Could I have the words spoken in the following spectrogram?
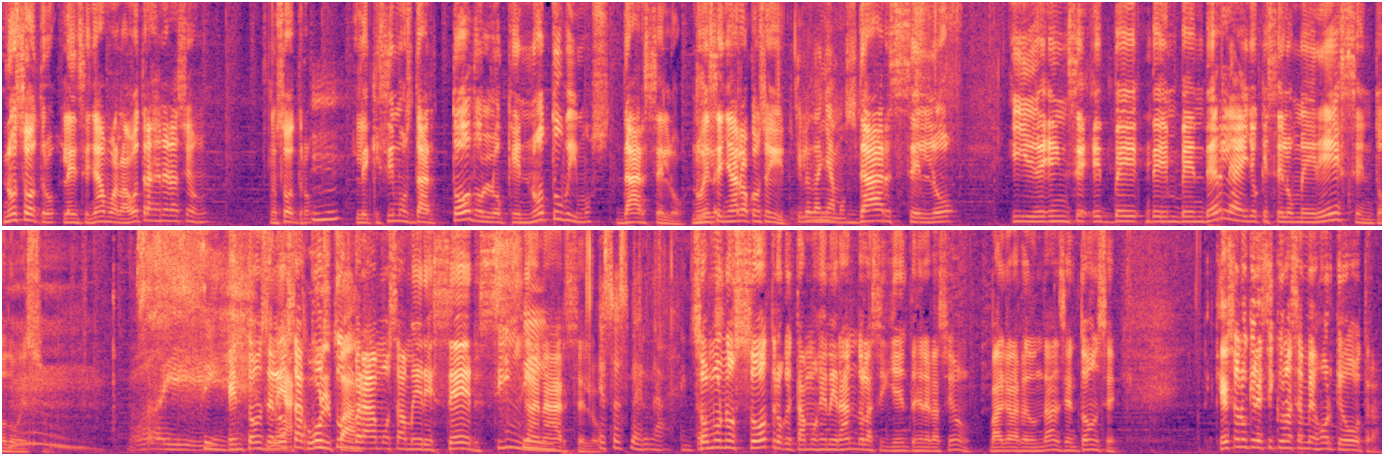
Nosotros le enseñamos a la otra generación, nosotros, le quisimos dar todo lo que no tuvimos, dárselo, no Y lo- enseñarlo a conseguir. Y lo dañamos. Dárselo y de, ense- de- de venderle a ellos que se lo merecen todo eso. Sí. Entonces los culpa. acostumbramos a merecer sin Sí, ganárselo. Eso es verdad. Entonces, Somos nosotros que estamos generando la siguiente generación, valga la redundancia. Entonces, eso no quiere decir que una sea mejor que otra.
